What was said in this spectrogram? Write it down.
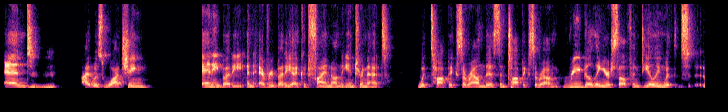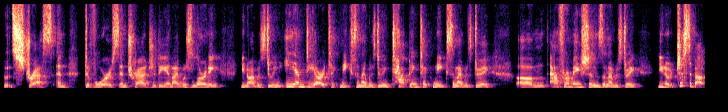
And mm-hmm. I was watching anybody and everybody I could find on the internet with topics around this and topics around rebuilding yourself and dealing with stress and divorce and tragedy. And I was learning, you know, I was doing EMDR techniques and I was doing tapping techniques and I was doing um, affirmations and I was doing, you know, just about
